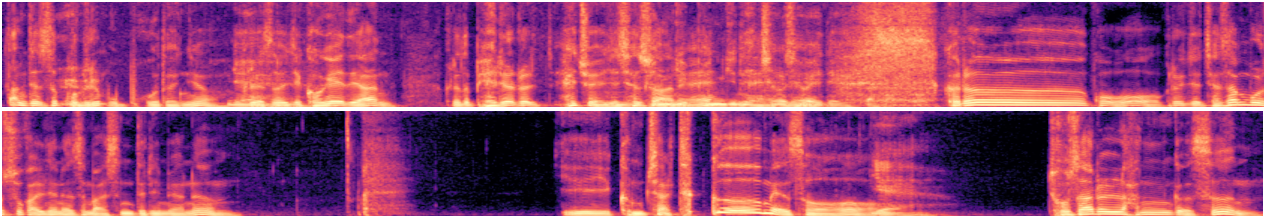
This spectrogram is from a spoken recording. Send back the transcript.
딴 데서 볼일을 못 보거든요. 예. 그래서 이제 거기에 대한 그래도 배려를 해줘야지 최소한의 변기, 변기 대책을 네, 세워야 네. 되겠다. 그러고 그리고 이제 재산 몰수 관련해서 말씀드리면은 이 검찰 특검에서 예. 조사를 한 것은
